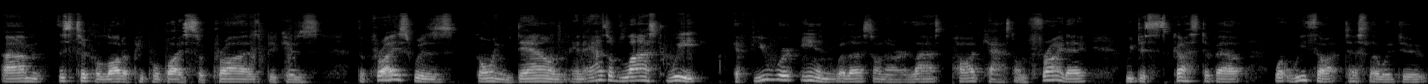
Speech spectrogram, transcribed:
Um, this took a lot of people by surprise because the price was going down. And as of last week, if you were in with us on our last podcast on Friday, we discussed about what we thought Tesla would do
